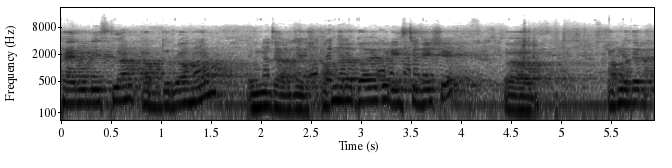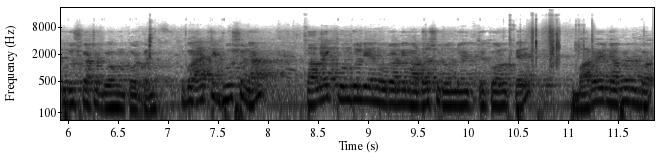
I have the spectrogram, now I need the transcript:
খায়রুল ইসলাম, আব্দুর রহমান এবং জার্জিস আপনারা দয়া করে স্টেজে এসে আপনাদের পুরস্কারটা গ্রহণ করবেন। এবং আরেকটি ঘোষণা, তালাই কুন্দলিয়া নুরানি মাদাসুর উন্নয়ন কল্পে বারোই নভেম্বর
